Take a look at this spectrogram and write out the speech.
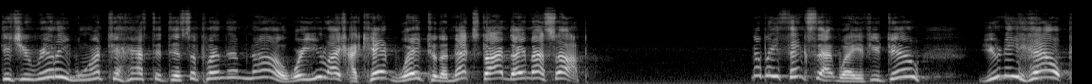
Did you really want to have to discipline them? No. Were you like, I can't wait till the next time they mess up? Nobody thinks that way. If you do, you need help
